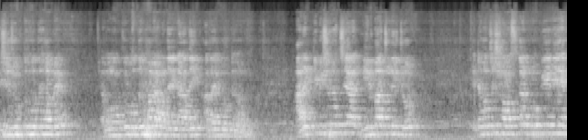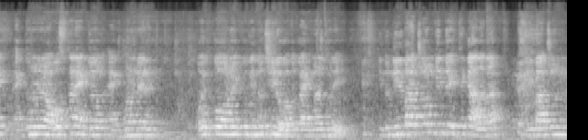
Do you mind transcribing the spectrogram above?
এসে যুক্ত হতে হবে এবং ঐক্যবদ্ধভাবে আমাদের এটা আদায় করতে হবে। আরেকটি বিষয় হচ্ছে নির্বাচনী জোট। এটা হচ্ছে সংস্কার প্রক্রিয়া নিয়ে এক- ধরনের অবস্থান একজন এক ধরনের ঐক্য অনৈক্য কিন্তু ছিল গত কয়েক মাস ধরে কিন্তু নির্বাচন কিন্তু এর থেকে আলাদা। নির্বাচন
